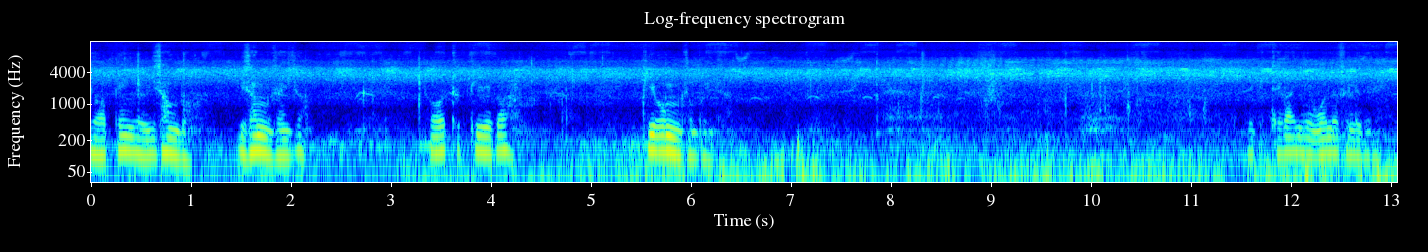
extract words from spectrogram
이 앞에 이제 의상도 의상용산이죠. 저쪽 뒤에가 비봉용산 보입니다. 여기 밑에가 이제 원더슬레들이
